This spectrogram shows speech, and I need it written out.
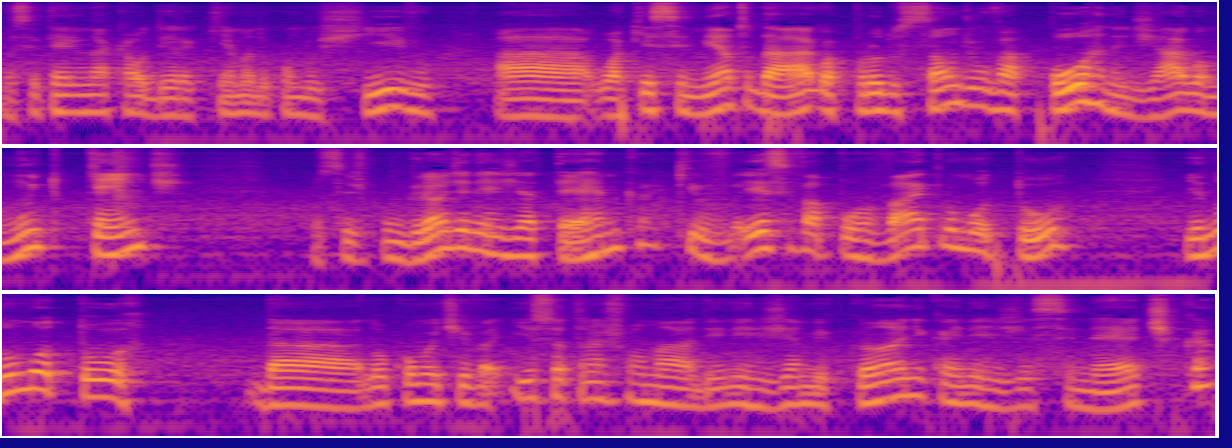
Você tem ali na caldeira a queima do combustível, a, o aquecimento da água, a produção de um vapor né, de água muito quente, ou seja, com grande energia térmica, que esse vapor vai para o motor e no motor da locomotiva, isso é transformado em energia mecânica, energia cinética,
